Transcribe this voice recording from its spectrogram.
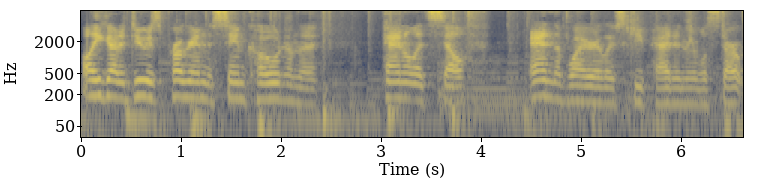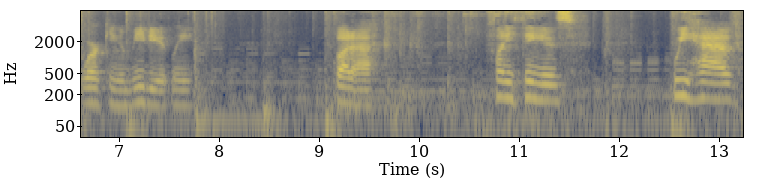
All you gotta do is program the same code on the panel itself and the wireless keypad, and they will start working immediately. But, uh, funny thing is, we have.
